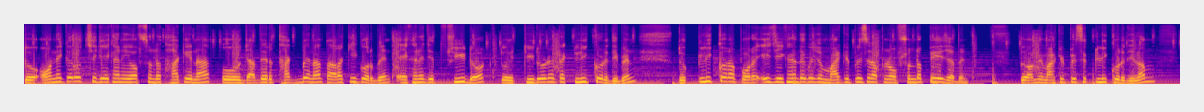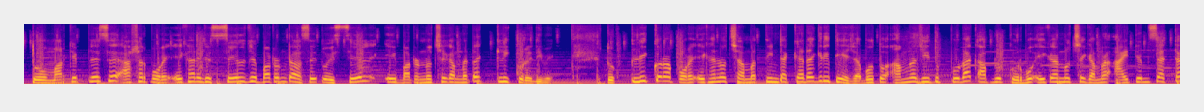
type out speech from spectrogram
তো অনেকের হচ্ছে এখানে এই অপশনটা থাকে না। তো যাদের থাকবে না, তারা কি করবেন, এখানে যে থ্রি ডট তো এই থ্রি ডট একটা ক্লিক করে দিবেন। তো ক্লিক করার পরে এই যে এখানে দেখবেন যে মার্কেট প্লেসের আপনার অপশনটা পেয়ে যাবেন। তো আমি মার্কেট প্লেসে ক্লিক করে দিলাম। তো মার্কেট প্লেসে আসার পরে এখানে যে সেল যে বাটনটা আছে, তো এই সেল এই বাটন হচ্ছে আপনারটা ক্লিক করে দিবে। তো ক্লিক করার পরে এখানে হচ্ছে আমরা তিনটা ক্যাটাগরি পেয়ে যাব। তো আমরা যেহেতু প্রোডাক্ট আপলোড করব, এই কারণে হচ্ছে আমরা আইটেমসে একটা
